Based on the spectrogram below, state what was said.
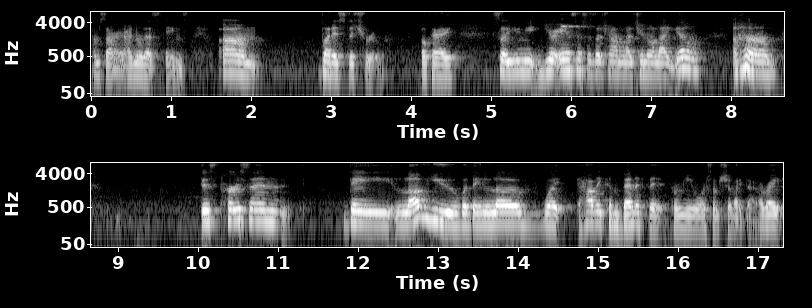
I'm sorry, I know that stings. Um but it's the truth. Okay? So you need your ancestors are trying to let you know, like, yo, um, this person they love you, but they love what how they can benefit from you or some shit like that. All right.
